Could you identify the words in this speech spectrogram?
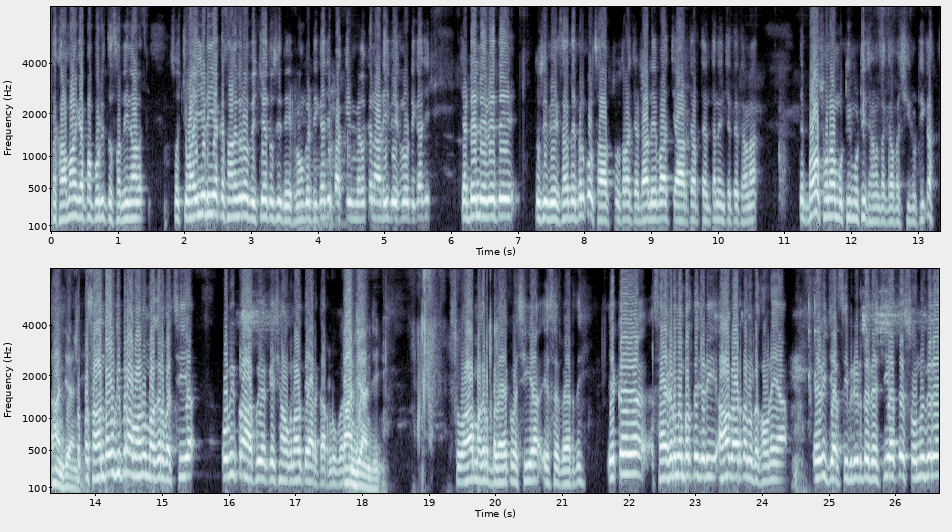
ਦਿਖਾਵਾਂਗੇ ਆਪਾਂ ਪੂਰੀ ਤਸੱਲੀ ਨਾਲ। ਸੋ ਚਵਾਈ ਜਿਹੜੀ ਆ ਕਿਸਾਨ ਵੀਰੋ ਵਿੱਚੇ ਤੁਸੀਂ ਦੇਖ ਲਓਗੇ ਠੀਕ ਆ ਜੀ। ਬਾਕੀ ਮਿਲਕ ਨਾੜੀ ਵੇਖ ਲਓ ਠੀਕ ਆ ਜੀ। ਚੱਡੇ ਲੇਵੇ ਤੇ ਤੁਸੀਂ ਵੇਖ ਸਕਦੇ ਬਿਲਕੁਲ ਸਾਫ਼ ਸੁਥਰਾ ਚੱਡਾ ਲੇਵਾ 4 4 3 3 ਇੰਚ ਤੇ ਥਾਣਾ। ਤੇ ਬਹੁਤ ਸੋਹਣਾ ਮੁੱਠੀ ਮੁੱਠੀ ਥਾਣਾ ਲੱਗਾ ਬੱਚੀ ਨੂੰ ਠੀਕ ਆ? ਹਾਂਜੀ ਸੋ ਹਾਂਜੀ ਪਸੰਦ ਆਊਗੀ ਭਰਾਵਾਂ ਨੂੰ ਮਗਰ ਬੱਚੀ ਆ ਉਹ ਵੀ ਭਰਾ ਕੋਈ ਅੱਗੇ ਸ਼ੌਂਕ ਨਾਲ ਤਿਆਰ ਕਰ ਲੂਗਾ। ਹਾਂਜੀ ਹਾਂਜੀ। ਸੋ ਆ ਮਗਰ ਬਲੈਕ ਵੱਛੀ ਆ ਇਸ ਬੈਟ ਦੀ। ਇੱਕ ਸੈਕਿੰਡ ਨੰਬਰ ਤੇ ਜਿਹੜੀ ਆਹ ਬੈਟ ਤੁਹਾਨੂੰ ਦਿਖਾਉਣੇ ਆ ਇਹ ਵੀ ਜਰਸੀ ਬਰੀਡ ਦੇ ਵਿੱਚ ਹੀ ਆ ਤੇ ਸੋਨੂੰ ਵੀਰੇ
